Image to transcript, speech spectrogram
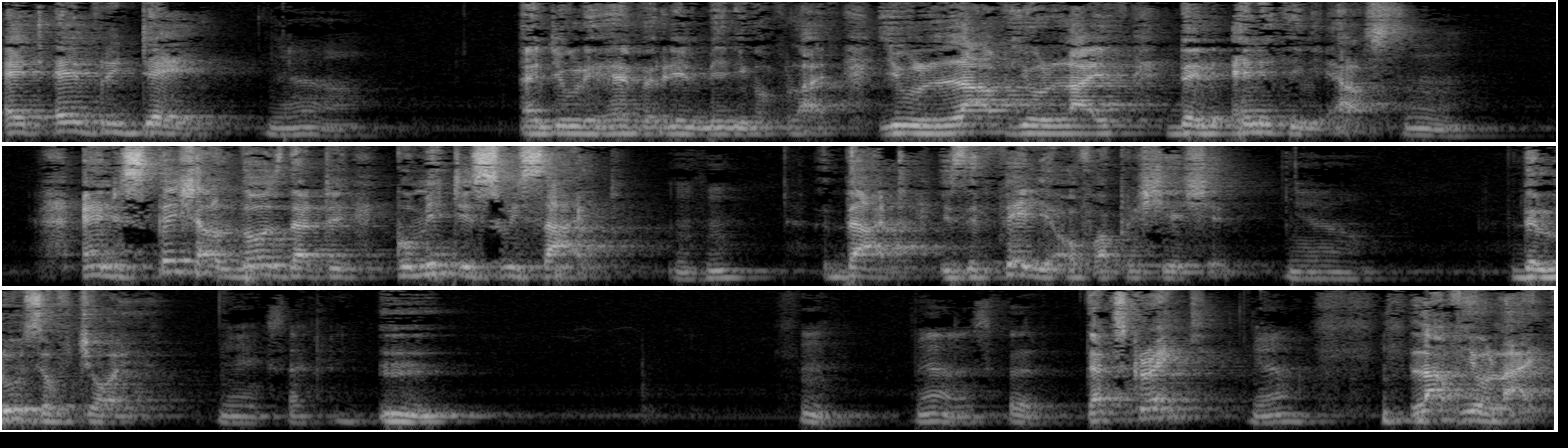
at every day. Yeah. And you will have a real meaning of life. You will love your life than anything else. Hmm. And especially those that commit suicide. Mm-hmm. That is a failure of appreciation. Yeah. The lose of joy. Yeah, exactly. Mm. Hmm. Yeah, that's good. That's great. Yeah. Love your life.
